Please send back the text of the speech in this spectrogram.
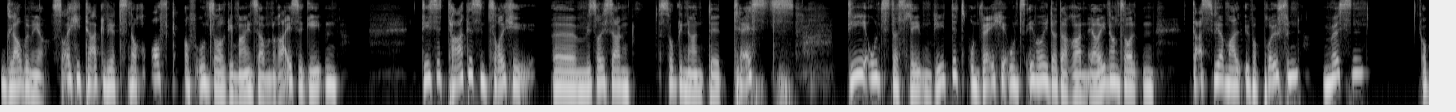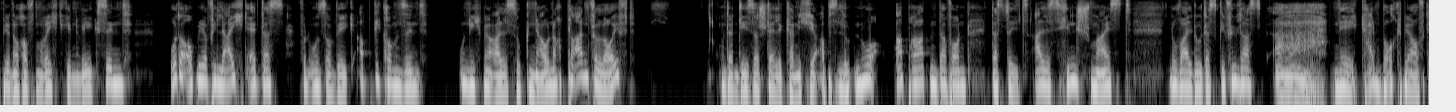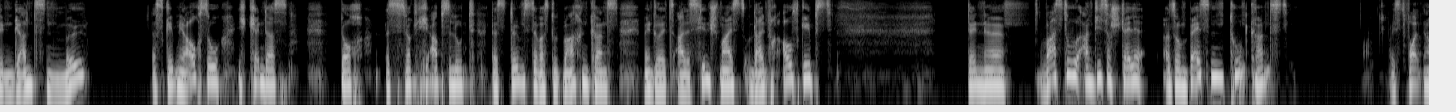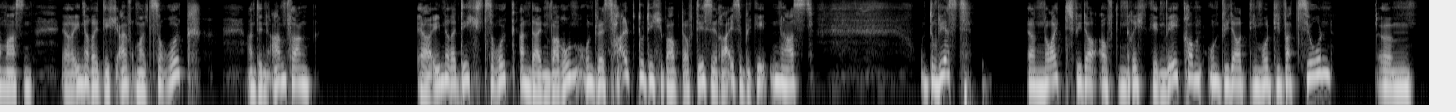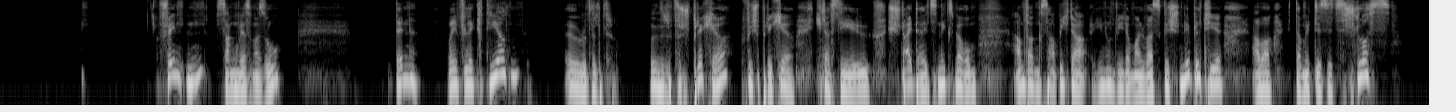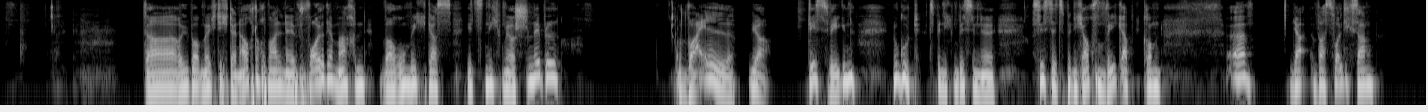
Glaube mir, solche Tage wird es noch oft auf unserer gemeinsamen Reise geben. Diese Tage sind solche, äh, wie soll ich sagen, sogenannte Tests die uns das Leben bietet und welche uns immer wieder daran erinnern sollten, dass wir mal überprüfen müssen, ob wir noch auf dem richtigen Weg sind oder ob wir vielleicht etwas von unserem Weg abgekommen sind und nicht mehr alles so genau nach Plan verläuft. Und an dieser Stelle kann ich dir absolut nur abraten davon, dass du jetzt alles hinschmeißt, nur weil du das Gefühl hast, ah, nee, kein Bock mehr auf den ganzen Müll das geht mir auch so. Ich kenne das. Doch, es ist wirklich absolut das Dümmste, was du machen kannst, wenn du jetzt alles hinschmeißt und einfach aufgibst. Denn äh, was du an dieser Stelle also am besten tun kannst, ist folgendermaßen, erinnere dich einfach mal zurück an den Anfang, erinnere dich zurück an dein Warum und weshalb du dich überhaupt auf diese Reise begeben hast und du wirst erneut wieder auf den richtigen Weg kommen und wieder die Motivation ähm, finden, sagen wir es mal so. Denn reflektieren, äh, Versprecher, ich lasse die, schneide da jetzt nichts mehr rum. Anfangs habe ich da hin und wieder mal was geschnippelt hier, aber damit ist jetzt Schluss. Darüber möchte ich dann auch noch mal eine Folge machen, warum ich das jetzt nicht mehr schnippel. Weil, ja, deswegen, nun gut, jetzt bin ich ein bisschen, äh, siehst du, jetzt bin ich auch vom Weg abgekommen. Äh, ja, was wollte ich sagen?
